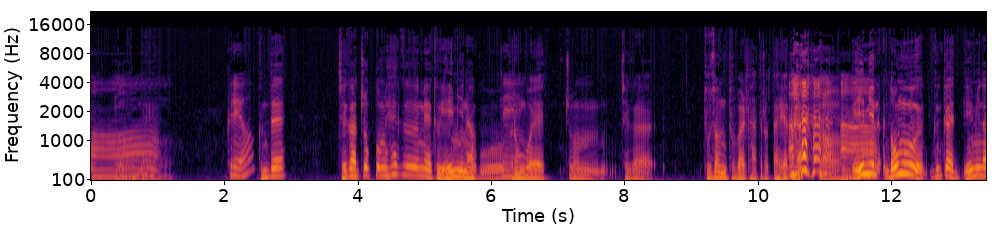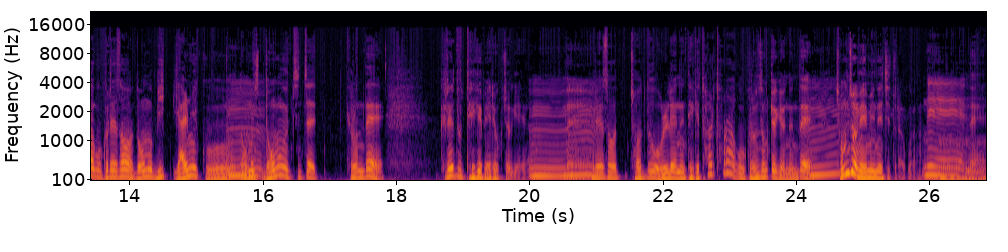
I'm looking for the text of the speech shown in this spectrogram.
아, 오. 그래요? 근데 제가 조금 해금에 그 예민하고 네. 그런 거에 좀 제가 두 손 두 발 다 들었다 해야 되나? 어. 아. 예민 너무 그러니까 예민하고 그래서 너무 미, 얄밉고 음. 너무 너무 진짜 그런데 그래도 되게 매력적이에요. 음. 네. 그래서 저도 원래는 되게 털털하고 그런 성격이었는데 음. 점점 예민해지더라고요. 네. 음. 네.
